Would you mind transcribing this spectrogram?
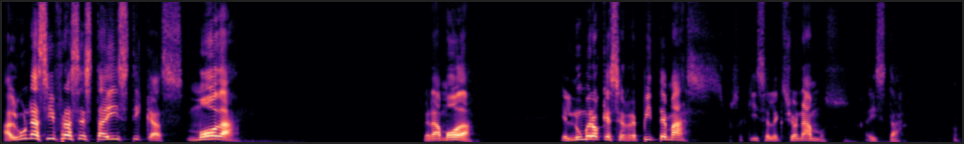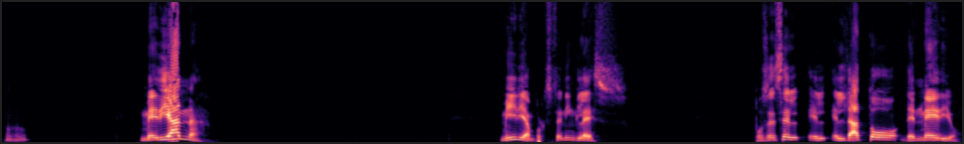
Algunas cifras estadísticas. Moda. Verá, moda. El número que se repite más. Pues aquí seleccionamos. Ahí está. Mediana. Miriam, porque está en inglés. Pues es el, el- el dato de en medio.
